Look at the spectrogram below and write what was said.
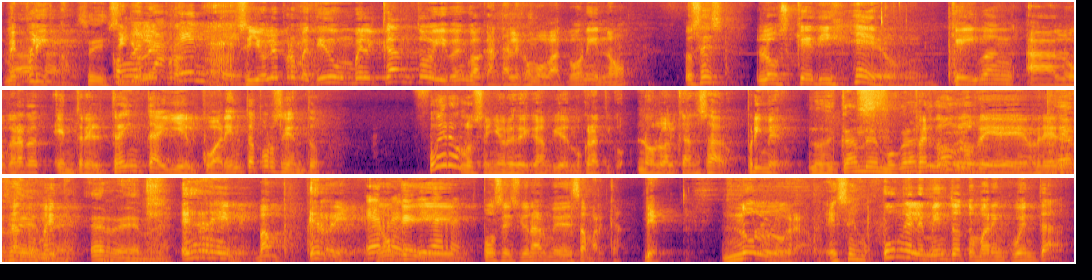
¿Me Ajá, explico? sí. Si, Como yo le la pro- gente. si yo le he prometido un bel canto y vengo a cantarle como Bad Bunny, no. Entonces, los que dijeron que iban a lograr entre el 30 y el 40% fueron los señores de Cambio Democrático. No lo alcanzaron. Primero. Los de Cambio Democrático. Perdón, los de RM. RM. RM, vamos, RM. Tengo R, que eh, R. posesionarme de esa marca. Bien, no lo lograron. Ese es un elemento a tomar en cuenta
